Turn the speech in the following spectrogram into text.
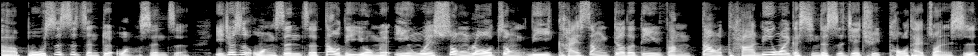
呃不是是针对往生者，也就是往生者到底有没有因为送肉粽离开上吊的地方，到他另外一个新的世界去投胎转世。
